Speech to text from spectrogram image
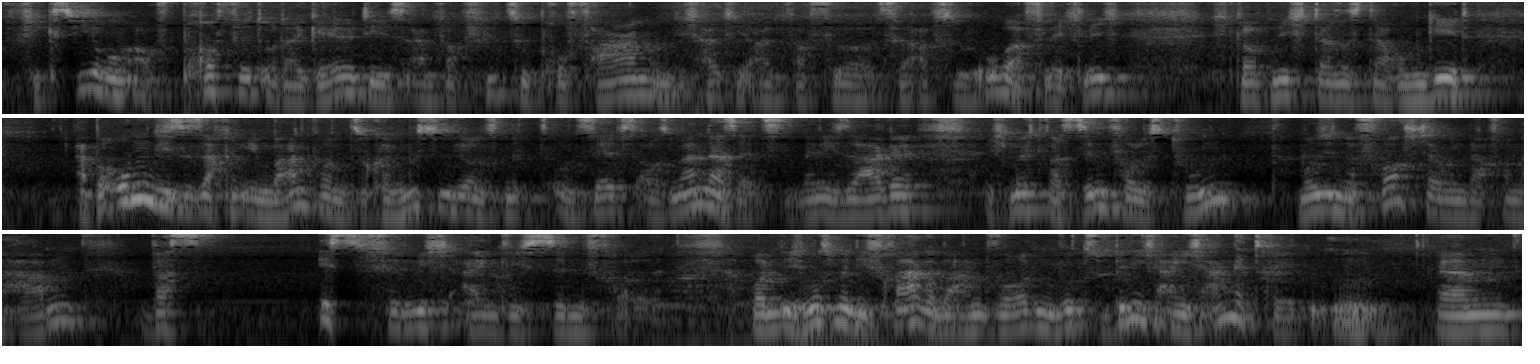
Fixierung auf Profit oder Geld, die ist einfach viel zu profan und ich halte die einfach für, für absolut oberflächlich. Ich glaube nicht, dass es darum geht. Aber um diese Sachen eben beantworten zu können, müssen wir uns mit uns selbst auseinandersetzen. Wenn ich sage, ich möchte was Sinnvolles tun, muss ich eine Vorstellung davon haben, was ist für mich eigentlich sinnvoll? Und ich muss mir die Frage beantworten, wozu bin ich eigentlich angetreten? Mhm. Ähm,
